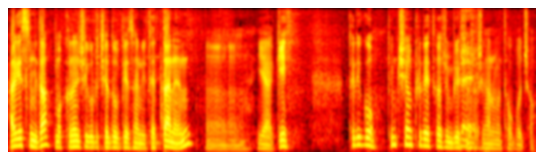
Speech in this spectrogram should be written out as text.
알겠습니다. 뭐 그런 식으로 제도 개선이 됐다는 어, 이야기 그리고 김치영 큐레이터가 준비해 주신 네. 소식 하나만 더 보죠.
